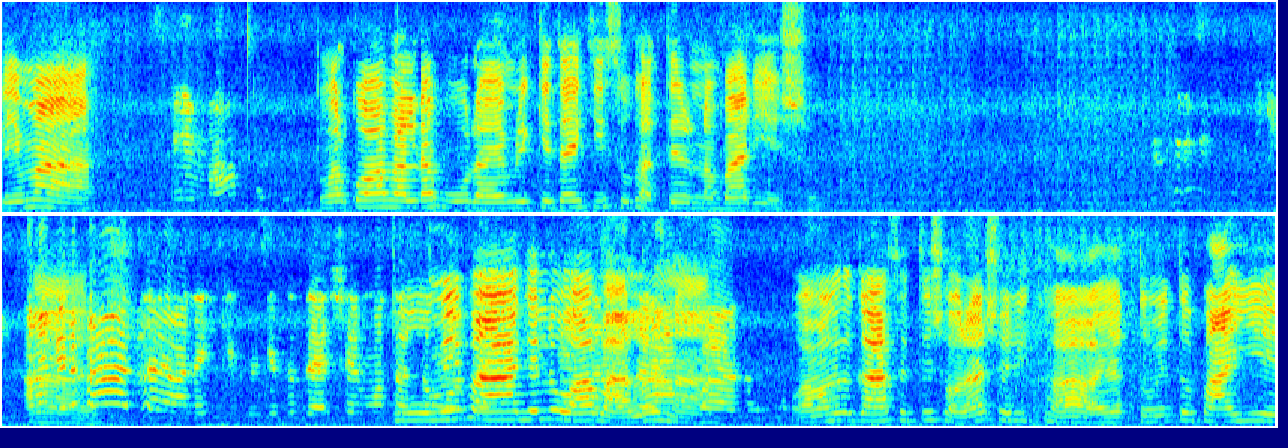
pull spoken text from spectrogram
লিমা? তোমার কপালটা পুরা আমেরিকাতে কিছু খাতে না বাড়ি এসো। আমাকে পাওয়া যায় অনেক কিছু কিন্তু দেশের মতো এত তুমি পা গেলে ভালো না। আমাকে তো গাছের তো সরাসরি খায়। আর তুমি তো পাইয়ে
